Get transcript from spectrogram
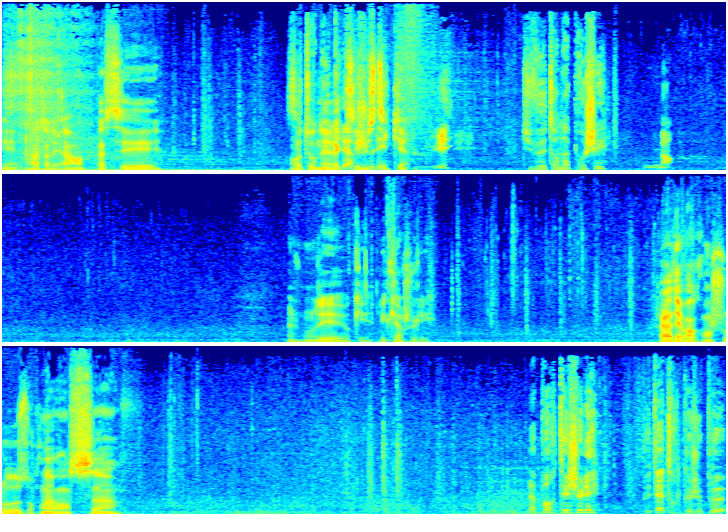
Ok, attendez, avant de passer. Retourner à l'accès mystique. Oui Tu veux t'en approcher? Non. Je me demandais, ok, l'éclair gelé. Pas l'air d'y avoir grand chose, donc on avance. La porte est gelée. Peut-être que je peux...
